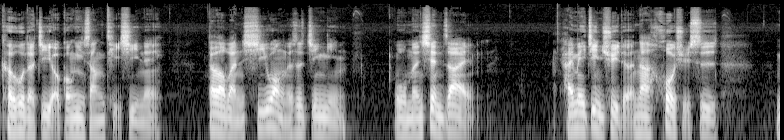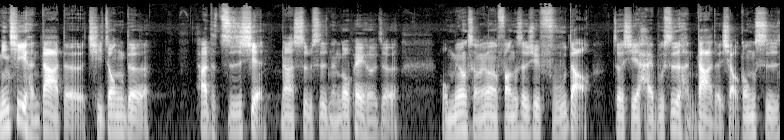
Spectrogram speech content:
客户的既有供应商体系内。大老板希望的是经营我们现在还没进去的，那或许是名气很大的其中的。它的支线，那是不是能够配合着我们用什么样的方式去辅导这些还不是很大的小公司，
